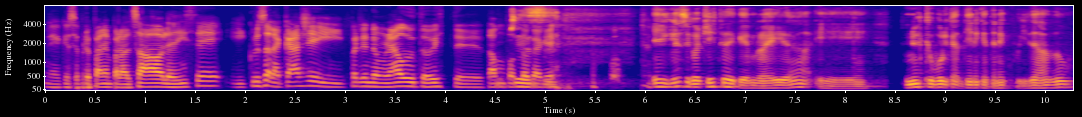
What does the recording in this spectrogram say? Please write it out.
eh, que se preparen para el sábado, les dice, y cruza la calle y frena un auto, ¿viste? Tan potoca que. El clásico chiste de que en realidad no es que Vulcan tiene que tener cuidado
